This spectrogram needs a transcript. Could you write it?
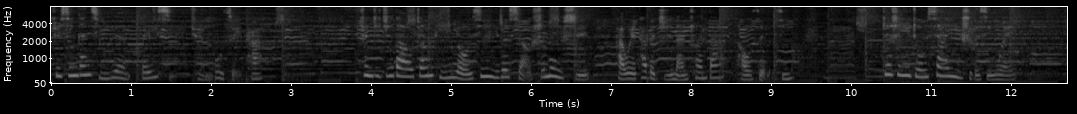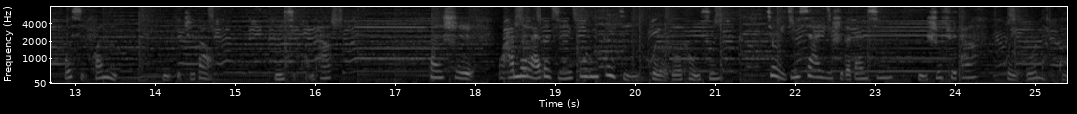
却心甘情愿悲喜全部随他。甚至知道张平有心仪的小师妹时，还为他的直男穿搭操碎了心。这是一种下意识的行为。我喜欢你，你不知道。你喜欢他，但是我还没来得及顾虑自己会有多痛心，就已经下意识的担心你失去他会有多难过。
